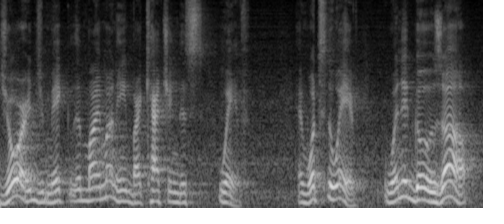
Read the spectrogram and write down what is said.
George, make the- my money by catching this wave. And what's the wave? When it goes up,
